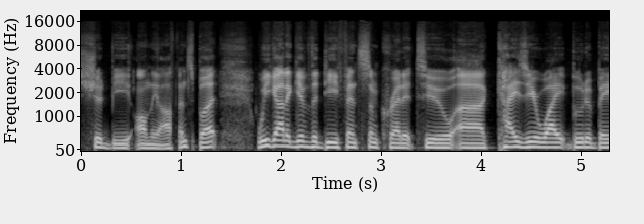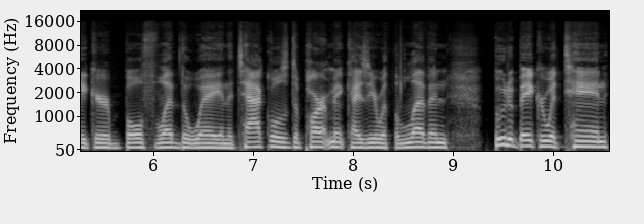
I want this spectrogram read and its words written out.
should be on the offense, but we got to give the defense some credit to uh, Kyzir White, Budda Baker, both led the way in the tackles department. Kyzir with 11, Budda Baker with 10.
